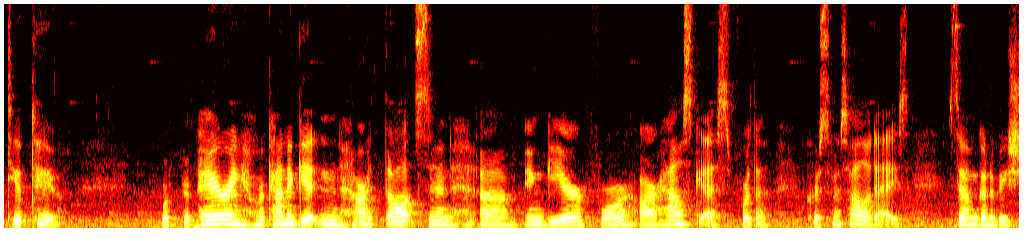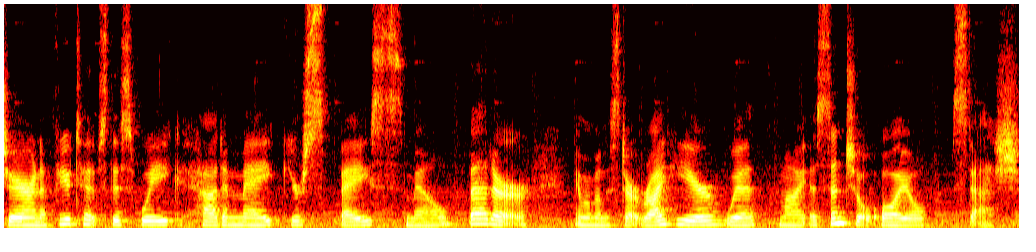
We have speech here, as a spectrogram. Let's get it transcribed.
tip two. We're preparing, we're kind of getting our thoughts in, uh, in gear for our house guests for the Christmas holidays. So I'm going to be sharing a few tips this week how to make your space smell better. And we're going to start right here with my essential oil stash.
